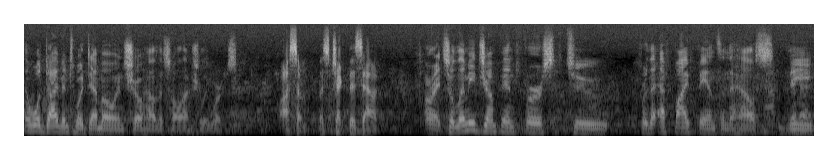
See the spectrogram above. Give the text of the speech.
And we'll dive into a demo and show how this all actually works. Awesome. Let's check this out. All right, so let me jump in first to, for the F5 fans in the house, the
